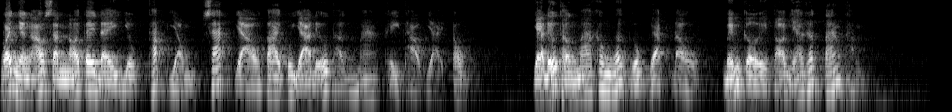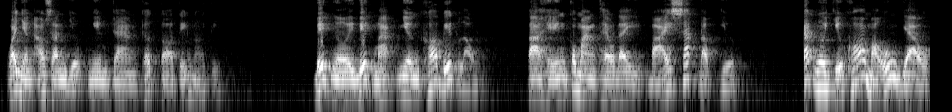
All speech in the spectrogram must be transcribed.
quái nhân áo xanh nói tới đây dục thấp giọng, sát vào tay của dạ điểu thần ma thì thào dài câu. Dạ điểu thần ma không ngớt gục gạt đầu, mỉm cười tỏ vẻ rất tán thành. Quái nhân áo xanh dục nghiêm trang cất to tiếng nói tiếp biết người biết mặt nhưng khó biết lòng. Ta hiện có mang theo đây bãi sắc độc dược. Các ngươi chịu khó mà uống vào,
